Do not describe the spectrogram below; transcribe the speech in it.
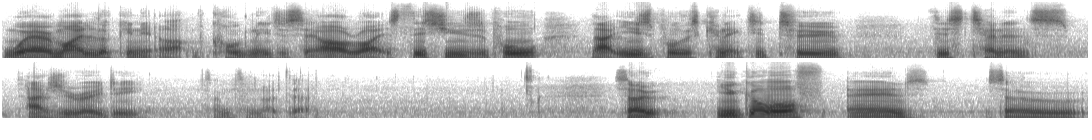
where am I looking it up? Cognito saying, oh, right, it's this user pool. That user pool is connected to this tenant's Azure AD, something like that. So you go off and so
